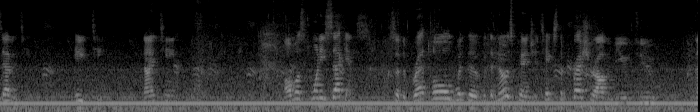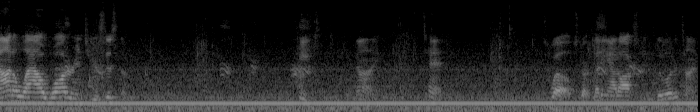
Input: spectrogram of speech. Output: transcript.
seventeen, eighteen, nineteen, almost 20 seconds. So the breath hold with the with the nose pinch, it takes the pressure off of you to not allow water into your system. Eight, nine, 10, 12. Start letting out oxygen a little at a time.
